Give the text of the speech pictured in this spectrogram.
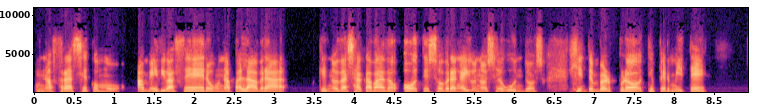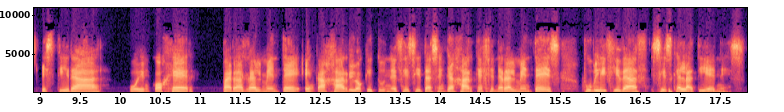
una frase como a medio hacer o una palabra que no das acabado o te sobran ahí unos segundos. Hindenburg Pro te permite estirar o encoger para realmente encajar lo que tú necesitas encajar, que generalmente es publicidad si es que la tienes.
